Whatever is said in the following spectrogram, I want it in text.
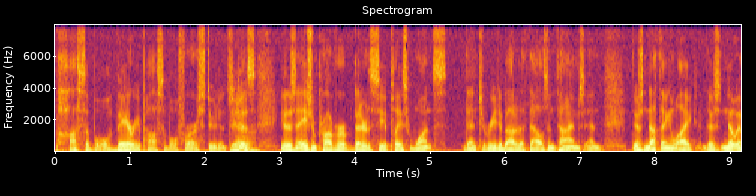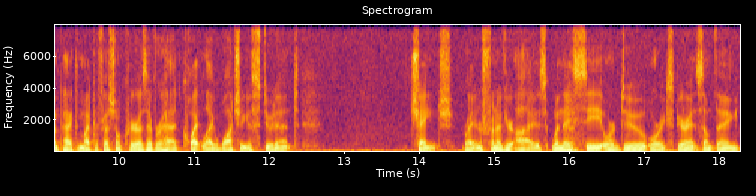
possible, very possible for our students. Yeah. Because you know, there's an Asian proverb: "Better to see a place once than to read about it a thousand times. And there's nothing like, there's no impact in my professional career I've ever had quite like watching a student change right in front of your eyes when they yeah. see or do or experience something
